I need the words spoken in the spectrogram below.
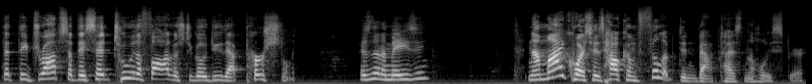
that they dropped stuff. They sent two of the fathers to go do that personally. Isn't that amazing? Now, my question is how come Philip didn't baptize in the Holy Spirit?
